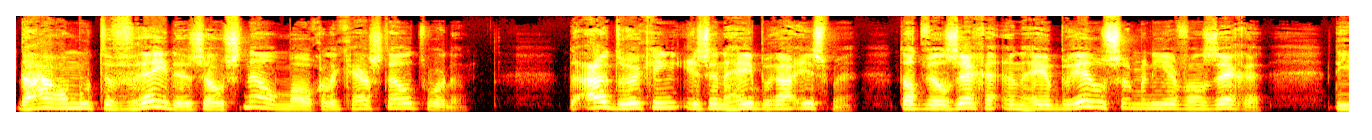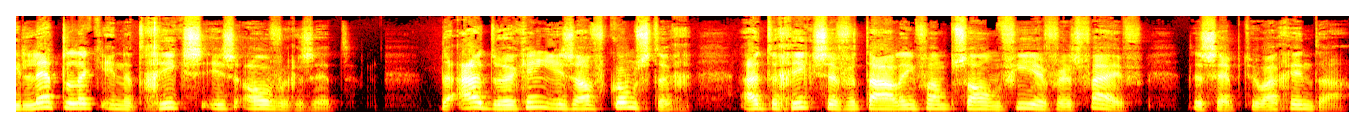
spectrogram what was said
Daarom moet de vrede zo snel mogelijk hersteld worden. De uitdrukking is een Hebraïsme, dat wil zeggen een Hebreeuwse manier van zeggen, die letterlijk in het Grieks is overgezet. De uitdrukking is afkomstig uit de Griekse vertaling van Psalm 4, vers 5, de Septuaginta.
